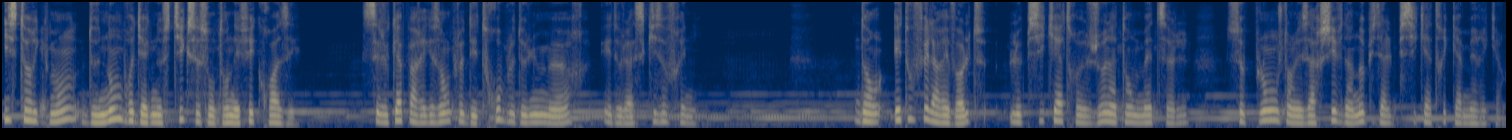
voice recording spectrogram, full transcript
Historiquement, de nombreux diagnostics se sont en effet croisés. C'est le cas par exemple des troubles de l'humeur et de la schizophrénie. Dans Étouffer la révolte, le psychiatre Jonathan Metzel se plonge dans les archives d'un hôpital psychiatrique américain.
